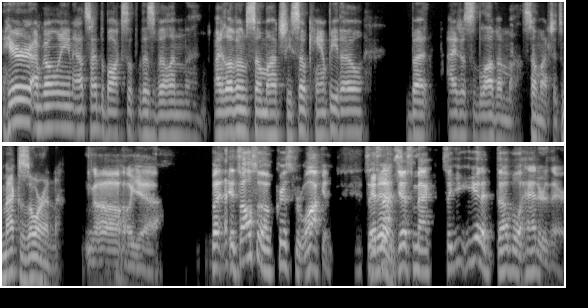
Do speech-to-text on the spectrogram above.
Here I'm going outside the box with this villain. I love him so much. He's so campy though, but I just love him so much. It's Max Zorin. Oh yeah, but it's also Christopher Walken. So it's It not just Mac. So you, you get a double header there.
